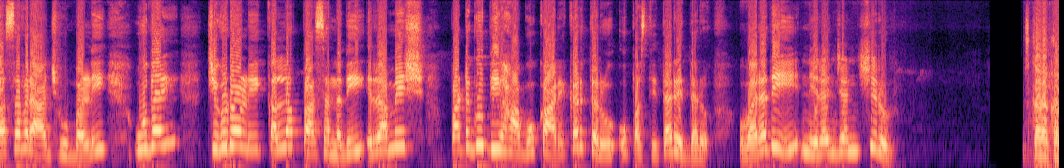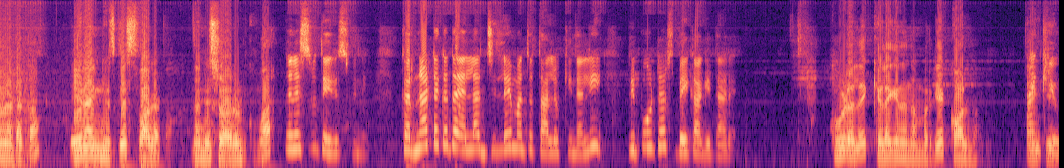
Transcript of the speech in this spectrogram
ಬಸವರಾಜ್ ಹುಬ್ಬಳ್ಳಿ, ಉದಯ್ ಚಿಗಡೋಳಿ ಕಲ್ಲಪ್ಪ ಸನ್ನದಿ, ರಮೇಶ್ ಪಟಗುದ್ದಿ ಹಾಗೂ ಕಾರ್ಯಕರ್ತರು ಉಪಸ್ಥಿತರಿದ್ದರು. ವರದಿ ನಿರಂಜನ್ ಶಿರೂರ್. ನಮಸ್ಕಾರ ಕರ್ನಾಟಕ. ಏರೈ ನ್ಯೂಸ್ ನ್ಯೂಸ್ಗೆ ಸ್ವಾಗತ. ನನ್ನ ಹೆಸರು ಅರುಣ್ ಕುಮಾರ್. ನನ್ನ ಹೆಸರು ತೇಜಸ್ವಿನಿ. ಕರ್ನಾಟಕದ ಎಲ್ಲ ಜಿಲ್ಲೆ ಮತ್ತು ತಾಲೂಕಿನಲ್ಲಿ ರಿಪೋರ್ಟರ್ಸ್ ಬೇಕಾಗಿದ್ದಾರೆ. ಕೂಡಲೇ ಕೆಳಗಿನ ನಂಬರ್ಗೆ ಕಾಲ್ ಮಾಡಿ. ಥ್ಯಾಂಕ್ ಯು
